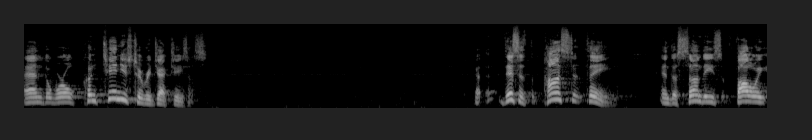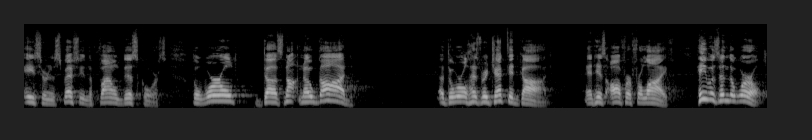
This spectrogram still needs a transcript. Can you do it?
and the world continues to reject Jesus. Uh, this is the constant theme in the Sundays following Easter, and especially in the final discourse. The world does not know God. Uh, the world has rejected God and his offer for life. He was in the world.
